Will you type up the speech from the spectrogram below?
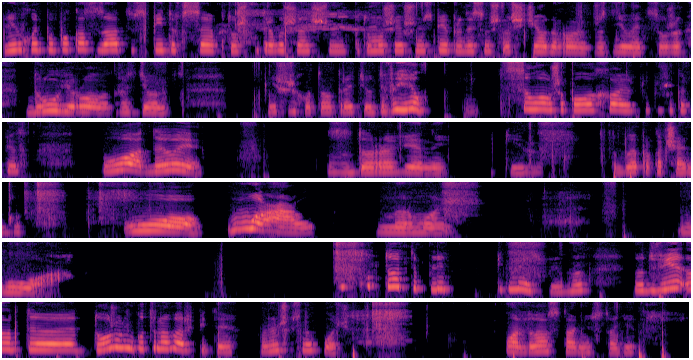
Блін, хоч би показати, спіти все, тому що треба ще, ще- тому що якщо не спію, прийдеться на ще один ролик розділити. Це вже другий ролик розділити. Мені ще хватало третього. Диви, як село вже полахає, тут уже капець. О, диви. Здоровенний. Який же. Давай прокачаємо. його. О! Вау! Нормально. Вау! Ну, куда ти, блін, підниз, блін, а? От він от, е, должен бути наверх піти, а він щось не хоче. Ладно, давай останню стадію.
